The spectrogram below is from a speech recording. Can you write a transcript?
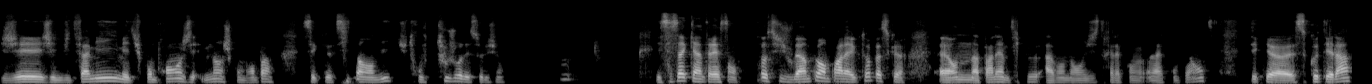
j'ai une vie de famille, mais tu comprends Non, je comprends pas. C'est que si tu as envie, tu trouves toujours des solutions. Mmh. Et c'est ça qui est intéressant. Ça aussi, je voulais un peu en parler avec toi parce que on en a parlé un petit peu avant d'enregistrer la, la conférence. C'est que ce côté-là,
